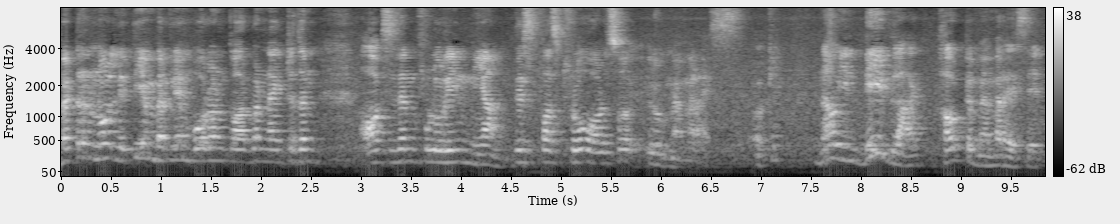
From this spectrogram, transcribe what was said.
better know lithium, beryllium, boron, carbon, nitrogen, oxygen, fluorine, neon. This first row also you memorize. Okay. Now in D block, how to memorize it?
